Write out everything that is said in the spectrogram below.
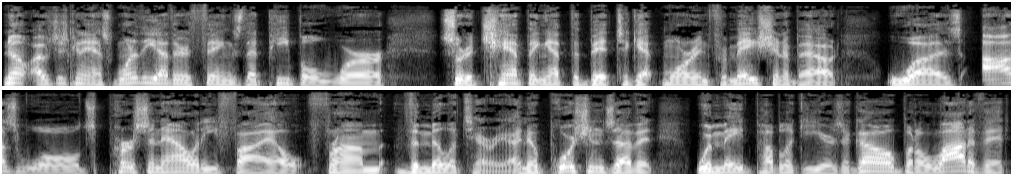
No, I was just going to ask. One of the other things that people were sort of champing at the bit to get more information about was Oswald's personality file from the military. I know portions of it were made public years ago, but a lot of it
